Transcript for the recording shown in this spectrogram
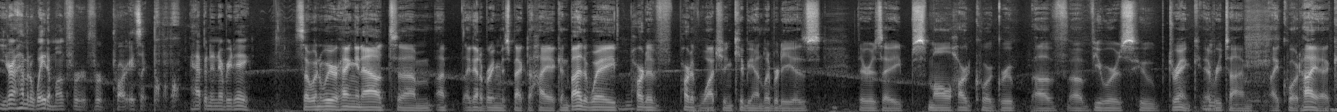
you're not having to wait a month for, for progress. It's like happening every day. So when we were hanging out, um, I, I got to bring this back to Hayek. And by the way, mm-hmm. part of part of watching Kibbe on Liberty is there is a small hardcore group of, of viewers who drink mm-hmm. every time I quote Hayek,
